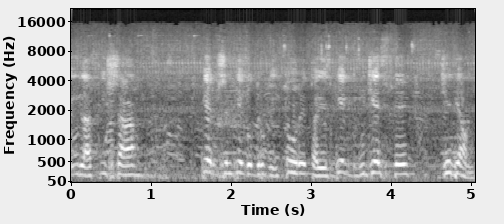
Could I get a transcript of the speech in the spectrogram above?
i Lafisza w pierwszym biegu drugiej tury, to jest bieg 29.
